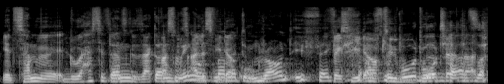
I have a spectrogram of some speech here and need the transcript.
Jetzt haben wir, du hast jetzt Dann, alles gesagt, was uns alles uns wieder mit dem um, Ground-Effekt weg wieder auf, den Boden, der Tatsachen.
